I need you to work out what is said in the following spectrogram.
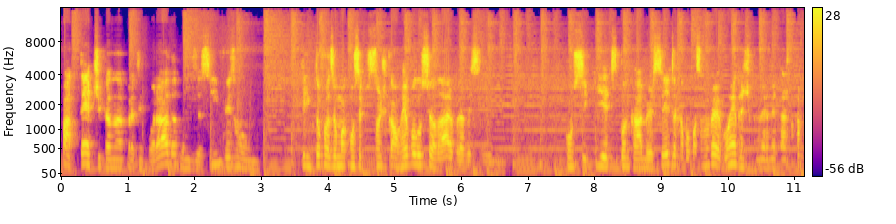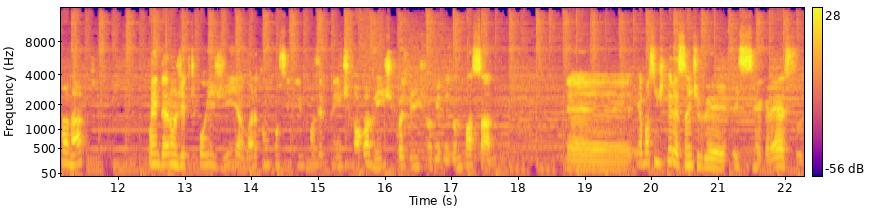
patética na pré-temporada, vamos dizer assim, fez um tentou fazer uma concepção de carro revolucionário para ver se conseguia desbancar a Mercedes, acabou passando vergonha durante a primeira metade do campeonato. Porém, deram um jeito de corrigir e agora estão conseguindo fazer frente novamente, coisa que a gente não via desde o ano passado. É, é bastante interessante ver esses regressos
